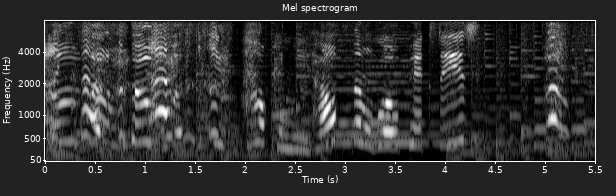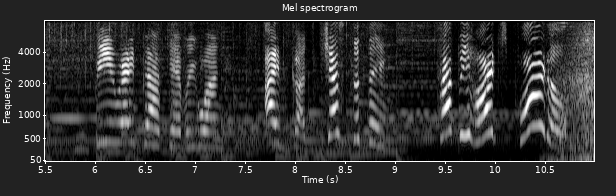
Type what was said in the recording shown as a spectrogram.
How can we help them, Glow Pixies? Be right back, everyone. I've got just the thing. Happy Hearts Portal!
